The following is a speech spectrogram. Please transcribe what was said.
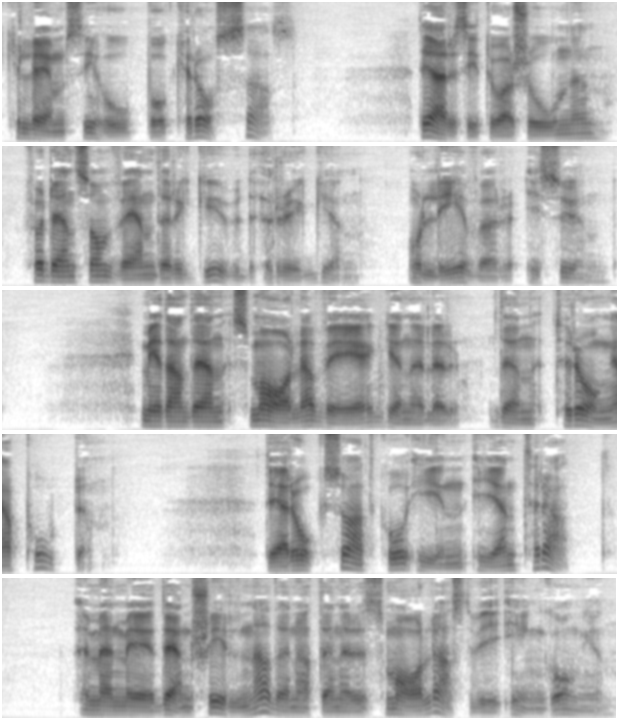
kläms ihop och krossas. Det är situationen för den som vänder Gud ryggen och lever i synd. Medan den smala vägen eller den trånga porten, det är också att gå in i en tratt, men med den skillnaden att den är smalast vid ingången.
